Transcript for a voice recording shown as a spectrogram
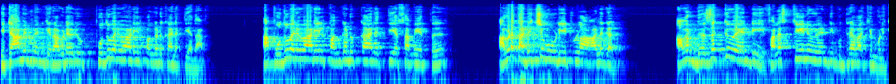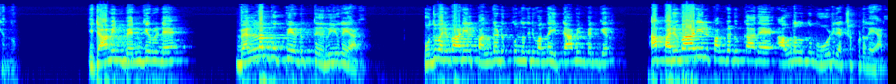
Itamar Ben Gvir അവിടെ ഒരു പൊതുപരിപാടിയിൽ പങ്കെടുക്കാൻ എത്തിയതാണ് ആ പൊതുപരിപാടിയിൽ പങ്കെടുക്കാൻ എത്തിയ സമയത്ത് അവിടെ തടിച്ചുകൂടിയിട്ടുള്ള ആളുകൾ അവർ ഗസക്ക് വേണ്ടി ഫലസ്തീനു വേണ്ടി മുദ്രാവാക്യം വിളിക്കുന്നു. ഇറ്റാമിൻ ബെൻഗിറിനെ വെള്ളം കുപ്പിയെടുത്ത് എറിയുകയാണ്. പൊതുപരിപാടിയിൽ പങ്കെടുക്കുന്നതിന് വന്ന ഇറ്റാമിൻ ബെൻഗിർ ആ പരിപാടിയിൽ പങ്കെടുക്കാതെ അവിടെ നിന്നും ഓടി രക്ഷപ്പെടുകയാണ്.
